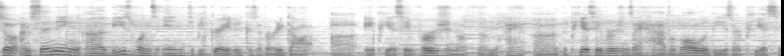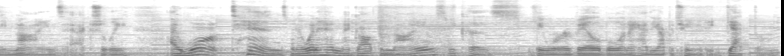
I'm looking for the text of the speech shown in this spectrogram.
So I'm sending uh, these ones in to be graded because I've already got uh, a PSA version of them. I, uh, the PSA versions I have of all of these are PSA 9s actually. I want 10s, but I went ahead and I got the 9s because they were available and I had the opportunity to get them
